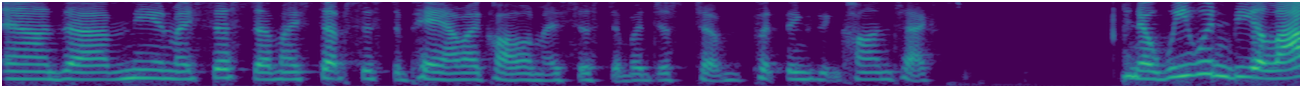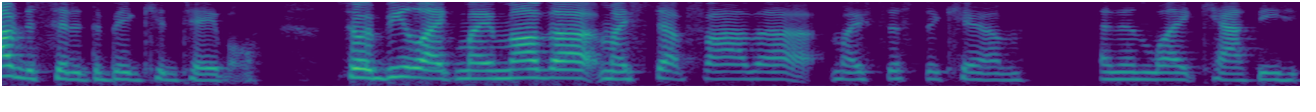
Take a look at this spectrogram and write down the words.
and uh, me and my sister, my stepsister Pam, I call her my sister, but just to put things in context, you know, we wouldn't be allowed to sit at the big kid table. So it'd be like my mother, my stepfather, my sister Kim, and then like Kathy,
